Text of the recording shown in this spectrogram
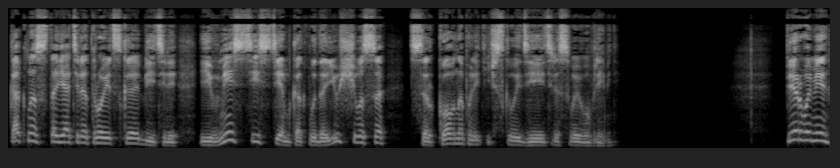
как настоятеля Троицкой обители и вместе с тем, как выдающегося церковно-политического деятеля своего времени. Первыми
